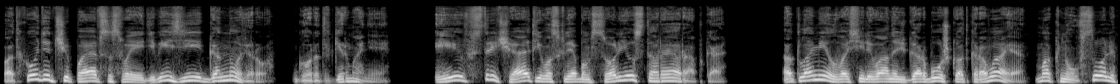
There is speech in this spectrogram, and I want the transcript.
Подходит Чапаев со своей дивизией к Ганноверу, город в Германии, и встречает его с хлебом солью старая арабка. Отломил Василий Иванович горбушку от каравая, макнул в соль,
